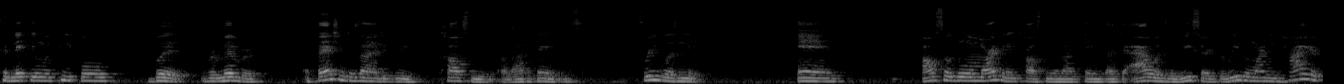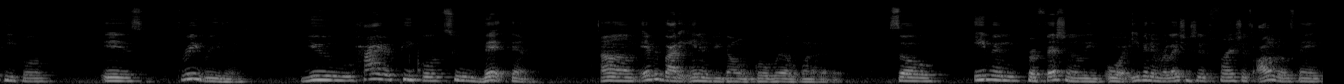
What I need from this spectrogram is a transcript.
connecting with people, but remember, a fashion design degree cost me a lot of things. Free wasn't it. And also doing marketing cost me a lot of things, like the hours, the research. The reason why you hire people is three reasons you hire people to vet them. Um, everybody energy don't go well with one another. So even professionally or even in relationships, friendships, all of those things,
